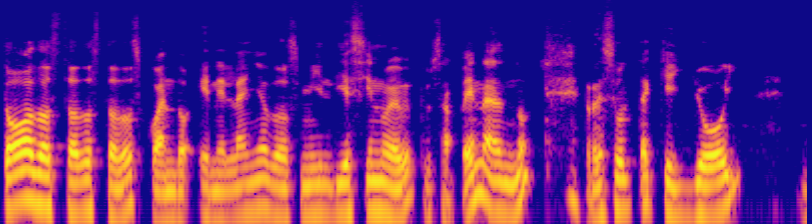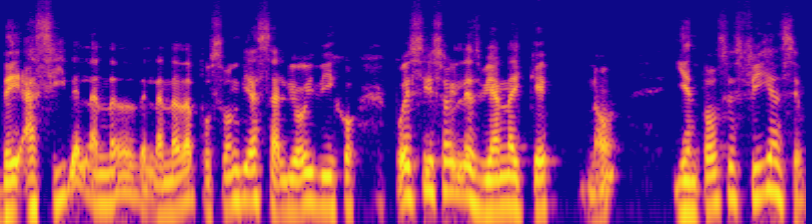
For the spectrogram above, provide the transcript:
todos, todos, todos, cuando en el año 2019, pues apenas, ¿no? Resulta que Joy de así de la nada, de la nada, pues un día salió y dijo, pues sí, soy lesbiana y qué, ¿no? Y entonces, fíjense,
